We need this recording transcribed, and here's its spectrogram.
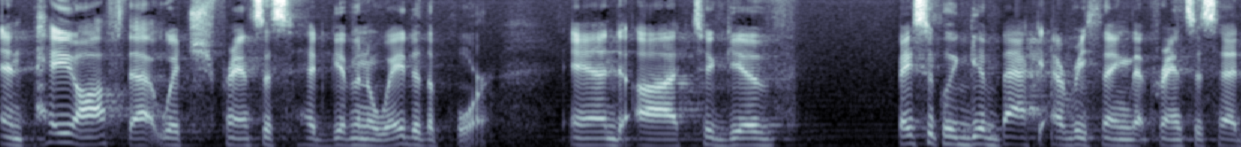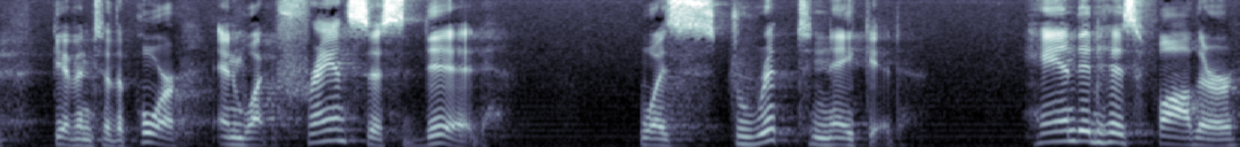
and pay off that which Francis had given away to the poor, and uh, to give basically give back everything that Francis had given to the poor. And what Francis did was stripped naked, handed his father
